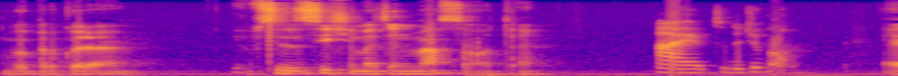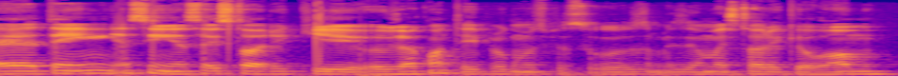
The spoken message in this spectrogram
Vou procurar. Eu preciso assistir mais animação até. Ah, é tudo de bom. É, tem, assim, essa história que eu já contei para algumas pessoas, mas é uma história que eu amo.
